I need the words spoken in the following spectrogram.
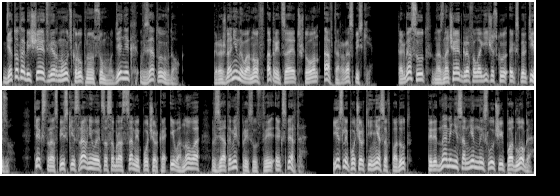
где тот обещает вернуть крупную сумму денег, взятую в долг. Гражданин Иванов отрицает, что он автор расписки. Тогда суд назначает графологическую экспертизу, Текст расписки сравнивается с образцами почерка Иванова, взятыми в присутствии эксперта. Если почерки не совпадут, перед нами несомненный случай подлога,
